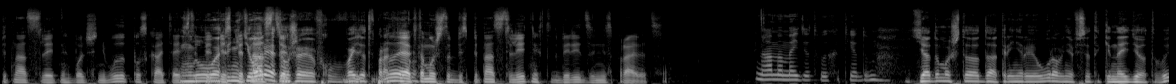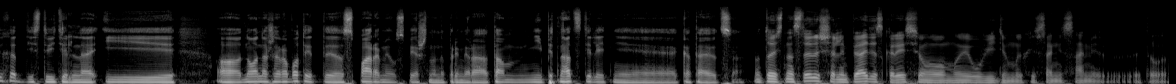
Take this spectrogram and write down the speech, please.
15-летних больше не будут пускать, а если Ну, пи- это без не теория, это 15 уже войдет в Ну, я к практику. тому, что без 15-летних Тутберидзе не справится. Но она найдет выход, я думаю. Я думаю, что да, тренер ее уровня все-таки найдет выход, действительно. И, а, но она же работает э, с парами успешно, например, а там не 15-летние катаются. Ну, то есть на следующей Олимпиаде, скорее всего, мы увидим их, если они сами этого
